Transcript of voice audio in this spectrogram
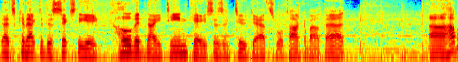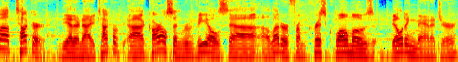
that's connected to 68 COVID 19 cases and two deaths. We'll talk about that. Uh, how about Tucker the other night? Tucker uh, Carlson reveals uh, a letter from Chris Cuomo's building manager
